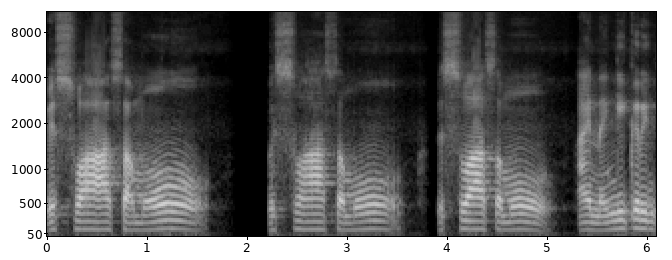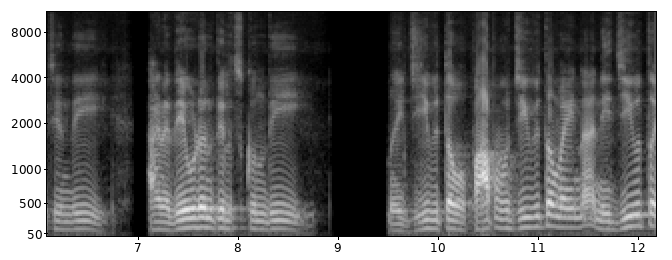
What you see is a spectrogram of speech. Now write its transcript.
విశ్వాసము. విశ్వాసము. విశ్వాసము. ఆయన అంగీకరించింది ఆయన దేవుడని తెలుసుకుంది. నీ జీవితం పాప జీవితమైనా నీ జీవితం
